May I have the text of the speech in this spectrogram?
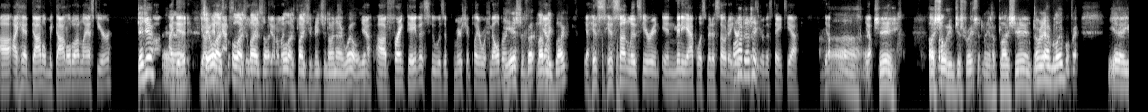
uh, I had Donald McDonald on last year. Did you? Uh, I did. You see, all those, all those players, all those players you mentioned, I know well. Yeah, uh, Frank Davis, who was a Premiership player with Melbourne. Yes, a lovely yeah. bloke. Yeah, his his son lives here in, in Minneapolis, Minnesota. Here, oh, does he? Here in the states, yeah. Yep. Ah, yep. Gee, I saw him just recently at a place. Yeah, unbelievable. Yeah,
